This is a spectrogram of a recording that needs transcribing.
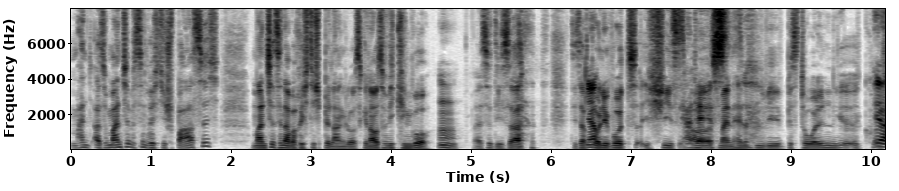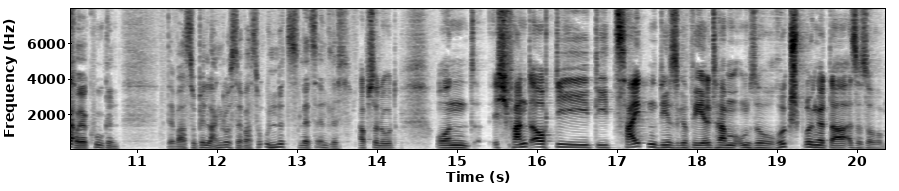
man, also manche sind richtig spaßig, manche sind aber richtig belanglos, genauso wie Kingo. mhm. Weißt du, dieser, dieser Ja. Bollywood, ich schieße Ja, aus ist- meinen Händen wie Pistolen, äh, Ja. Feuerkugeln. Der war so belanglos, der war so unnütz letztendlich. absolut. Und ich fand auch die, die Zeiten, die sie gewählt haben, um so Rücksprünge da, also so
